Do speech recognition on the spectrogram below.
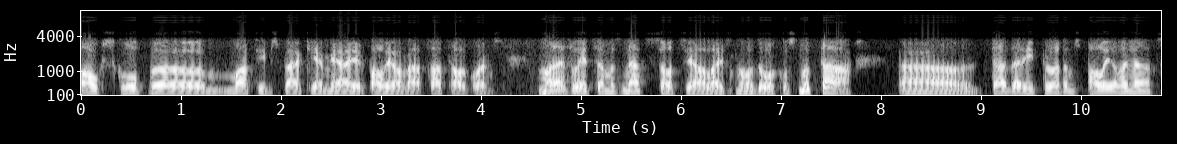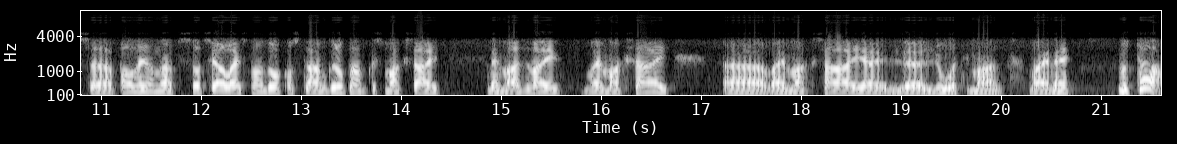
augstskolu mācību spēkiem jā, ir palielināts atalgojums. Mazliet samazināts sociālais nodoklis. Nu tā, Uh, tad arī, protams, palielināts, uh, palielināts sociālais nodoklis tām grupām, kas maksāja nemaz vai, vai, maksāja, uh, vai maksāja ļoti maz. Nu tā,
